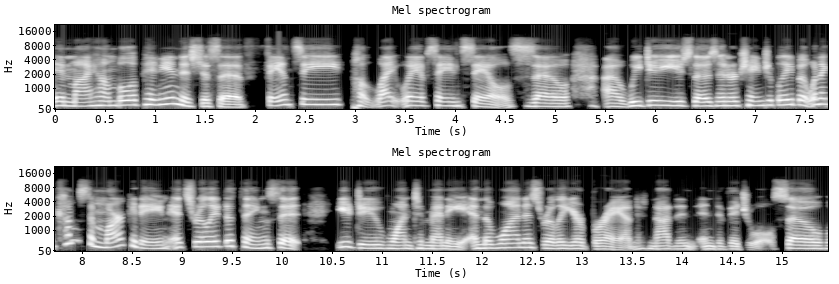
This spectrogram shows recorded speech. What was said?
in my humble opinion, is just a fancy, polite way of saying sales. So uh, we do use those interchangeably. But when it comes to marketing, it's really the things that you do one to many. And the one is really your brand, not an individual. So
